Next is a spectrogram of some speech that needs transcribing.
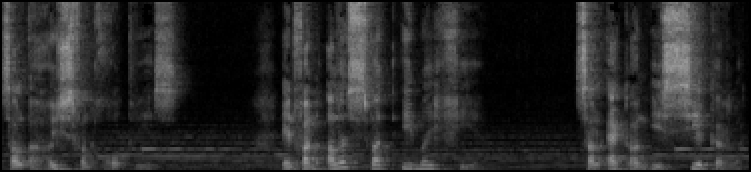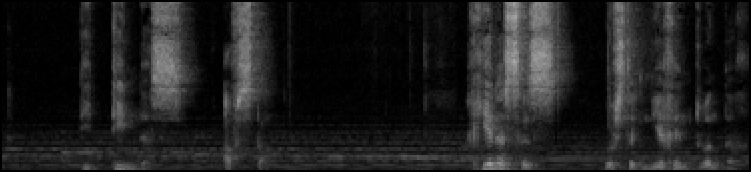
sal 'n huis van God wees. En van alles wat U my gee sal ek aan u sekerlik die tiendes afstaan. Genesis hoofstuk 29.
